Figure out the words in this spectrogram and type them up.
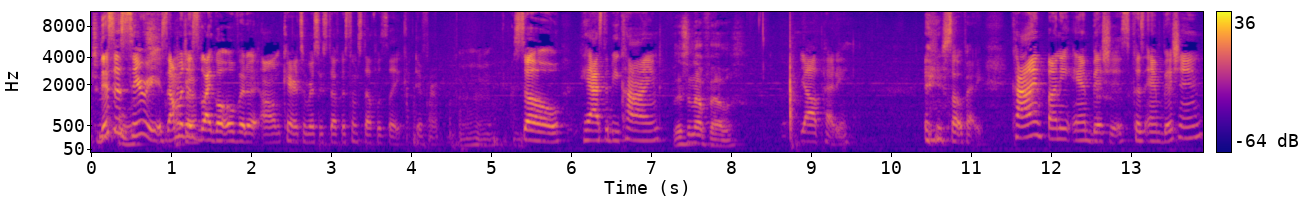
Two This is serious. I'm gonna Okay. just like go over the um characteristic stuff because some stuff was like different. So he has to be kind. Listen up, fellas. Y'all petty. You're so petty. Kind, funny, ambitious. Cause ambition,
